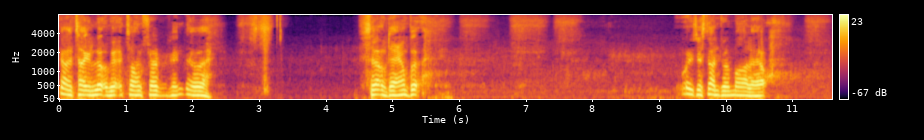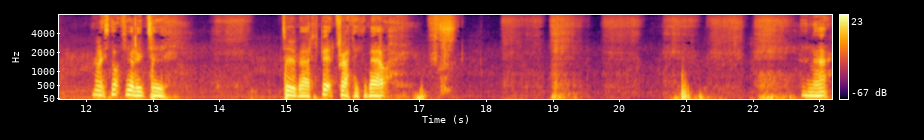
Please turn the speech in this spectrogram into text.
Going to take a little bit of time for everything to uh, settle down, but we're just under a mile out and it's not feeling too too bad. A bit of traffic about. And that.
